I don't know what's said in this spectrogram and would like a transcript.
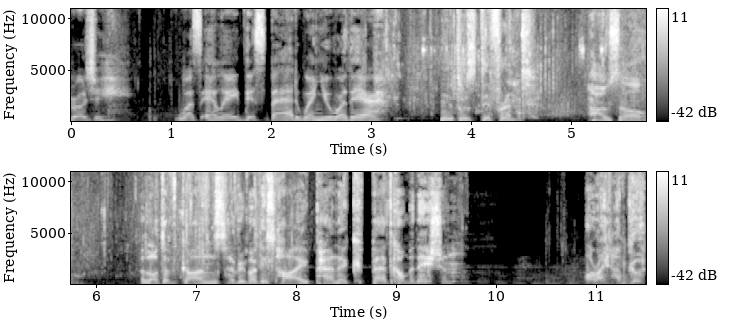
Hiroji, was LA this bad when you were there? It was different. How so? A lot of guns, everybody's high, panic, bad combination. All right, I'm good.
